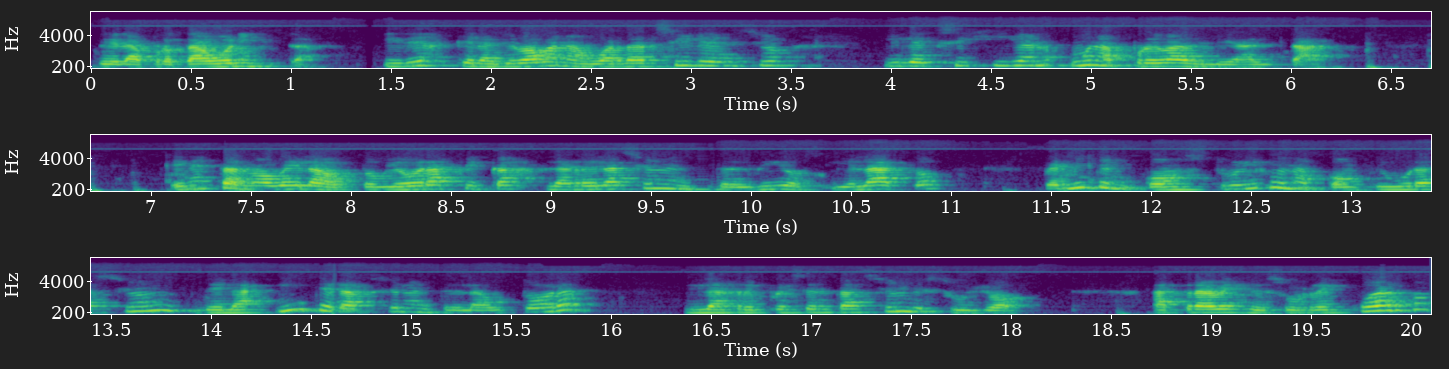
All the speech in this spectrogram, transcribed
de la protagonista, ideas que la llevaban a guardar silencio y le exigían una prueba de lealtad. En esta novela autobiográfica, la relación entre el Dios y el acto permiten construir una configuración de la interacción entre la autora y la representación de su yo, a través de sus recuerdos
